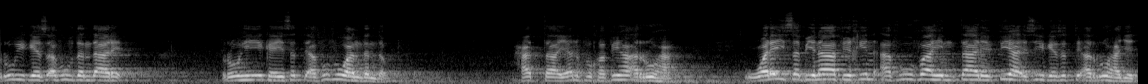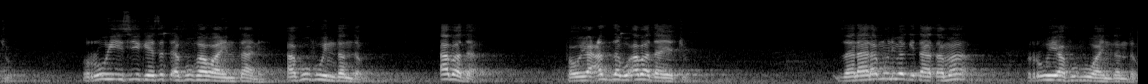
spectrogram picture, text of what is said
روحي كيس أفوف دنداري. روحي كيست أفوف وان حتى ينفخ فيها الروح. وليس بنافخ أفوفا هنتان فيها يسي كيستي الروح ججو روحي إسي كيست أفوفا وهنتاني أفوفو هندندو أبدا. فهو يعذب أبدا يجو. زلالمون مكتاتما روحي أفوفو وهندندو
